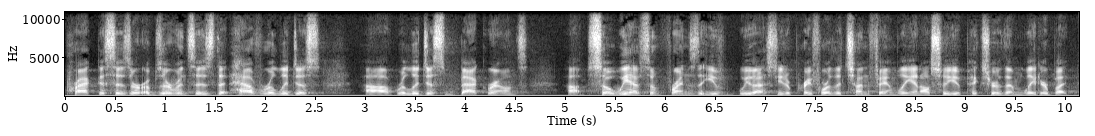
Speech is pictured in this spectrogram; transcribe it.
practices or observances that have religious, uh, religious backgrounds. Uh, so we have some friends that we've asked you to pray for, the Chun family, and I'll show you a picture of them later. But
